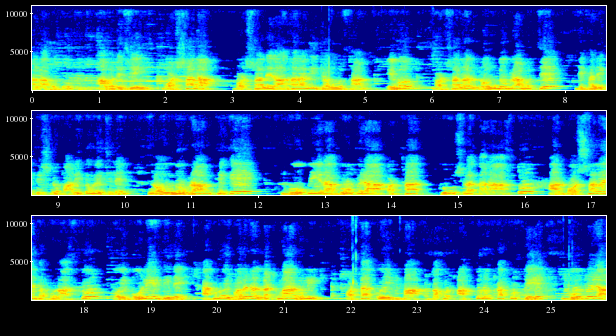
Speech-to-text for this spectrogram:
খেলা হতো। আমাদের সেই বর্ষানা বর্ষানের রাধারানীর জন্মস্থান এবং বর্ষানার নন্দগ্রাম হচ্ছে যেখানে কৃষ্ণ পালিত হয়েছিলেন। নন্দগ্রাম থেকে গোপীরা, গোপেরা অর্থাৎ পুরুষরা তারা আসতো আর বর্ষানায় যখন আসতো, ওই হোলির দিনে, এখন ওই বলে না লটমার হোলি, অর্থাৎ ওই তখন আত্মরক্ষা করতে গোপেরা,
